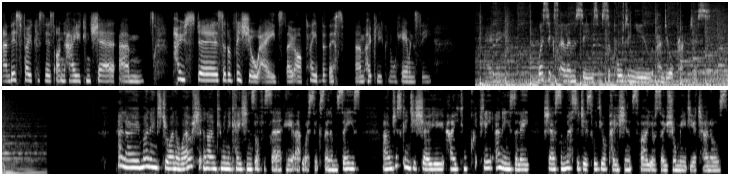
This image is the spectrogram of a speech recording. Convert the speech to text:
And this focuses on how you can share um, posters, sort of visual aids. So I'll play this. Um, hopefully you can all hear and see. Wessex LMCs supporting you and your practice. Hello, my name's Joanna Welsh and I'm Communications Officer here at Wessex LMCs. I'm just going to show you how you can quickly and easily share some messages with your patients via your social media channels.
